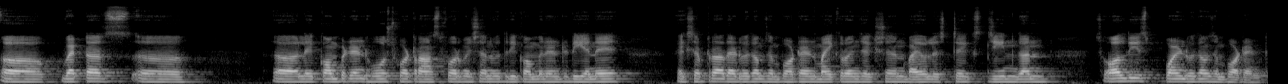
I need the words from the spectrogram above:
uh, vectors uh, uh, like competent host for transformation with recombinant dna etc that becomes important micro injection biolistics gene gun so all these point becomes important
